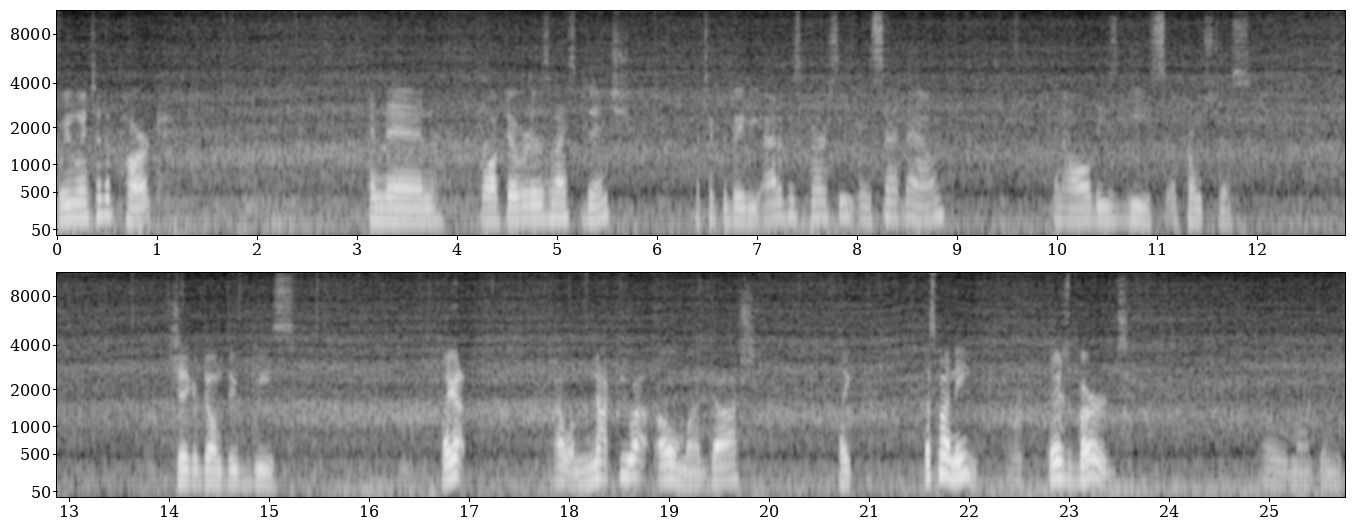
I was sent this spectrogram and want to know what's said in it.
We went to the park and then walked over to this nice bench. I took the baby out of his car seat and sat down and all these geese approached us. Jacob, don't do geese. Back up. I will knock you out. Oh my gosh. Like, that's my knee. There's birds. Oh my goodness.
